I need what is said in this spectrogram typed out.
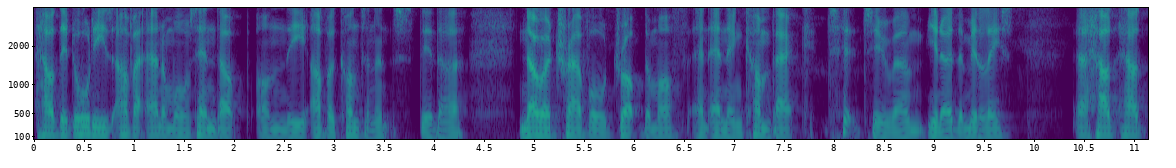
how, did all these other animals end up on the other continents? Did uh, Noah travel, drop them off, and, and then come back to, to um, you know the Middle East? Uh, how how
